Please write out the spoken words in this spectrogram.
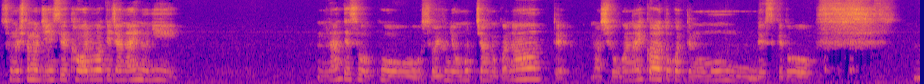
その人の人生変わるわけじゃないのになんでそうこうそういうふうに思っちゃうのかなって。まあしょうがないかとかっても思うんですけどうん。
